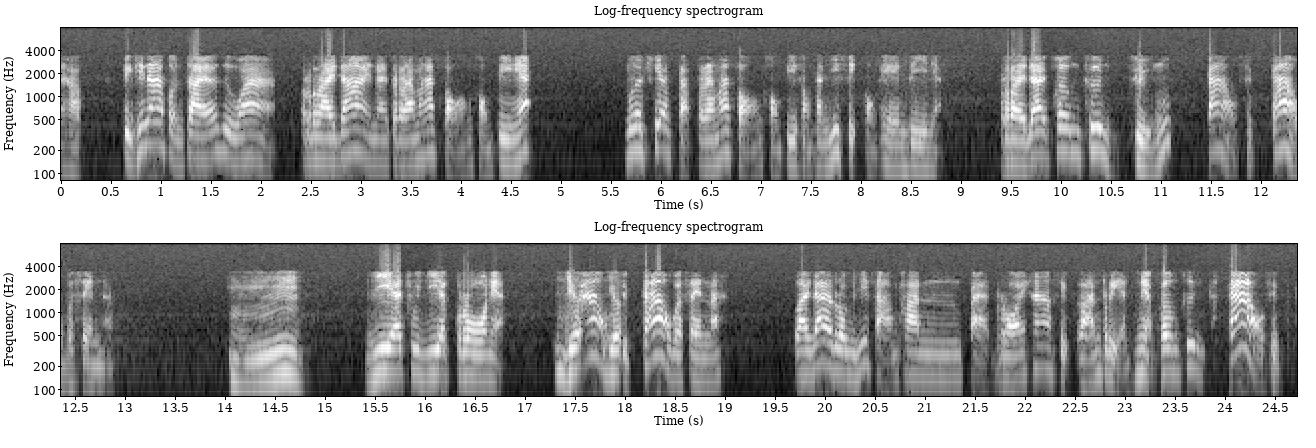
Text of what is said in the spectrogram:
นะครับ สิ่งที่น่าสนใจก็คือว่ารายได้ในไตรมาสสองของปีเนี้ย เมื่อเทียบกับไตรมาสสองของปี 2020 ของ AMD เนี่ย รายได้เพิ่มขึ้นถึง 99เปอร์เซ็นต์ครับอืม year to year grow เนี่ยเยอะเยอะ99เปอร์เซ็นต์นะรายได้รวมอยู่ที่3,850ล้านเหรียญเนี่ยเพิ่มขึ้น99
